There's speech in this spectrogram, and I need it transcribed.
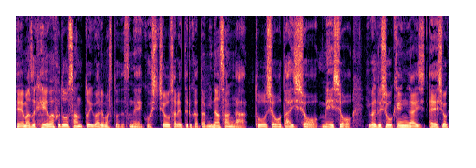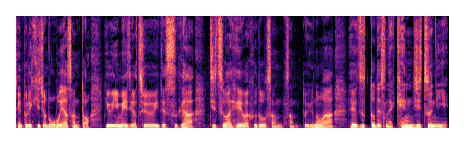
えー、まず平和不動産と言われますとですね、ご視聴されている方、皆さんが東証、大証、名称、いわゆる証券会、えー、証券取引所の大家さんというイメージが強いですが、実は平和不動産さんというのは、えー、ずっとですね、堅実に、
